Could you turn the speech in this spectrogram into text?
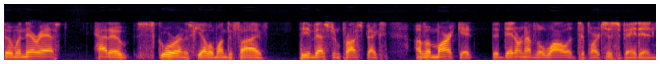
So when they're asked how to score on a scale of one to five the investment prospects of a market that they don't have the wallet to participate in,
